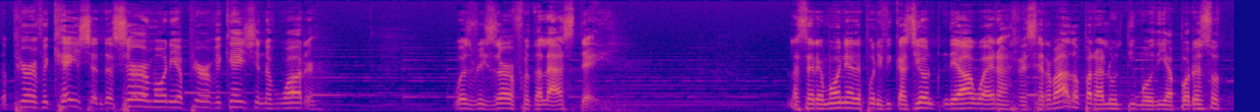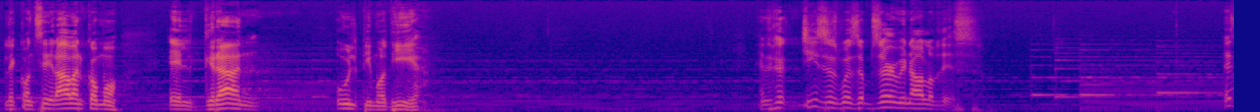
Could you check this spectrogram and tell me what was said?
The purification, the ceremony of purification of water was reserved for the last day. La ceremonia de purificación de agua era reservado para el último día, por eso le consideraban como el gran último día. And Jesus was observing all of this. It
